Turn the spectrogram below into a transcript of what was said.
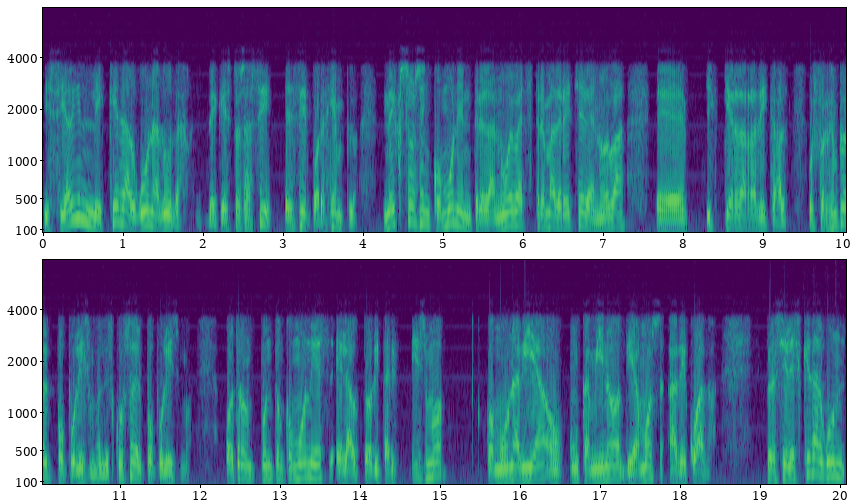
Y si a alguien le queda alguna duda de que esto es así, es decir, por ejemplo, nexos en común entre la nueva extrema derecha y la nueva eh, izquierda radical, pues por ejemplo el populismo, el discurso del populismo. Otro punto en común es el autoritarismo como una vía o un camino, digamos, adecuado. Pero si les queda algún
